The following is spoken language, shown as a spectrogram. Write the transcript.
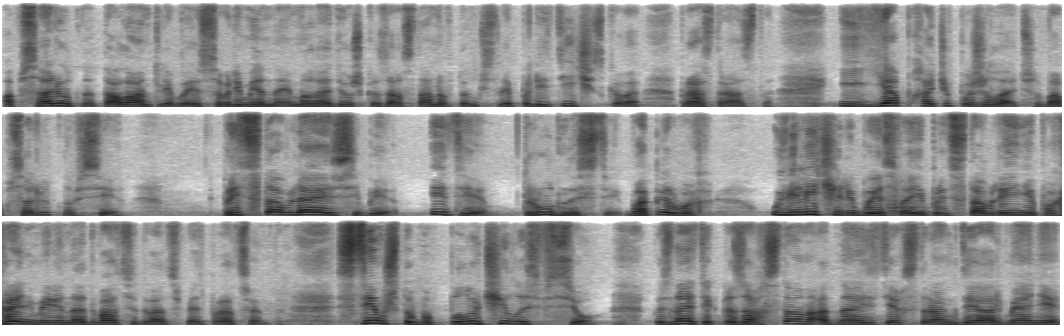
абсолютно талантливая современная молодежь Казахстана, в том числе политического пространства. И я хочу пожелать, чтобы абсолютно все, представляя себе эти трудности, во-первых, увеличили бы свои представления, по крайней мере, на 20-25%. С тем, чтобы получилось все. Вы знаете, Казахстан – одна из тех стран, где армяне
